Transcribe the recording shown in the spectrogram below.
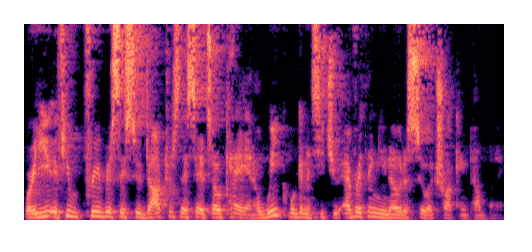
where you, if you previously sued doctors, they say it's okay. In a week, we're going to teach you everything you know to sue a trucking company.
